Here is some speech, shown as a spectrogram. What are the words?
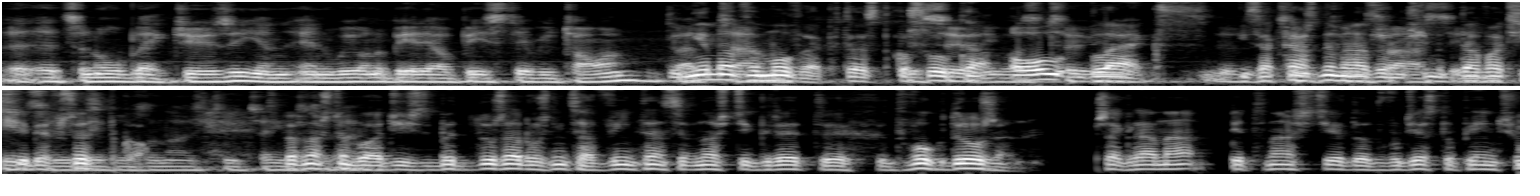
it's an all black jersey, and, and we want to beat our best every time. Tu nie ma But, um, wymówek, to jest koszulka All Blacks i za każdym razem musimy dawać siebie wszystko. Z pewnością była dziś zbyt duża różnica w intensywności gry tych dwóch drużyn. Przegrana 15 do 25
